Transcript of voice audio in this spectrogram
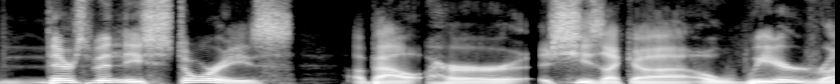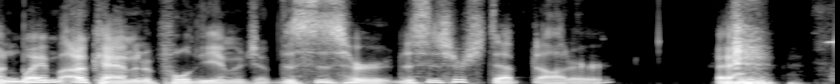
There's been these stories about her. She's like a, a weird runway. Okay, I'm gonna pull the image up. This is her. This is her stepdaughter.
